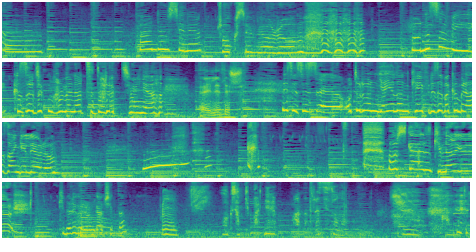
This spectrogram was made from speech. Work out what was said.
Ee, ben de seni çok seviyorum. bu nasıl bir kızarcık marmelatı Doruk'cum ya? Öyledir. Neyse siz e, oturun, yayılın, keyfinize bakın. Birazdan geliyorum. Hoş geldin. Kimleri görüyorum? Kimleri görüyorum gerçekten? Bu akşamki partnerim. Anlatır siz onu. Anladım.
